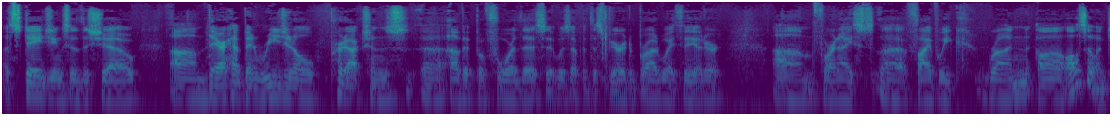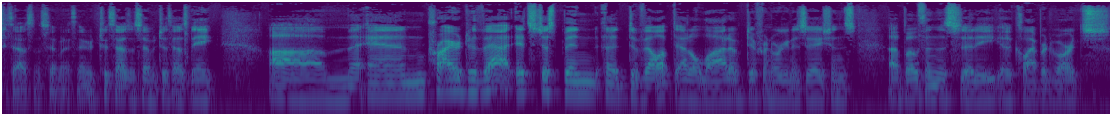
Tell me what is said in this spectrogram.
uh, stagings of the show. Um, there have been regional productions uh, of it before this. It was up at the Spirit of Broadway Theater. Um, for a nice uh, five-week run, uh, also in 2007, I think, or 2007, 2008. Um, and prior to that, it's just been uh, developed at a lot of different organizations, uh, both in the city. Uh, Collaborative Arts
